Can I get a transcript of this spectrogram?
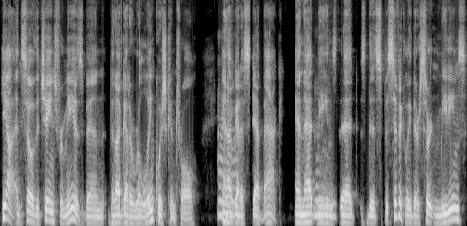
yeah and so the change for me has been that i've got to relinquish control mm-hmm. and i've mm-hmm. got to step back and that mm-hmm. means that that specifically there's certain meetings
